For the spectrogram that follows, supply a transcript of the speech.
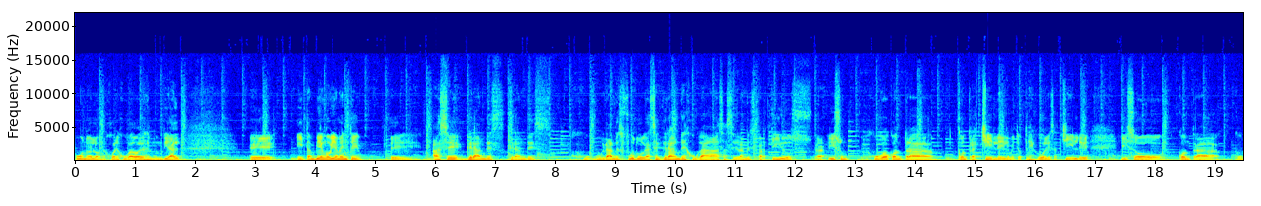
uno de los mejores jugadores del mundial. Eh, y también obviamente eh, hace grandes, grandes, grandes fútbol, hace grandes jugadas, hace grandes partidos. Eh, hizo jugó contra, contra Chile y le metió tres goles a Chile. Hizo contra, con,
